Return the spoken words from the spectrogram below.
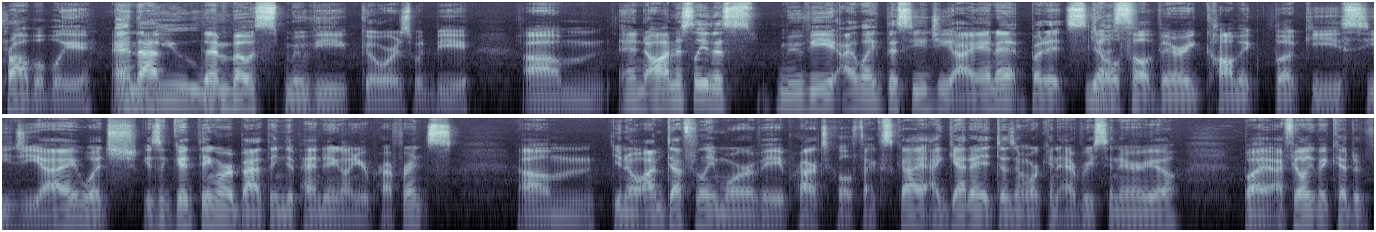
Probably, and, and that you... than most movie goers would be. Um, and honestly, this movie, I like the CGI in it, but it still yes. felt very comic booky CGI, which is a good thing or a bad thing depending on your preference. Um, you know, I'm definitely more of a practical effects guy. I get it; it doesn't work in every scenario, but I feel like they could have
